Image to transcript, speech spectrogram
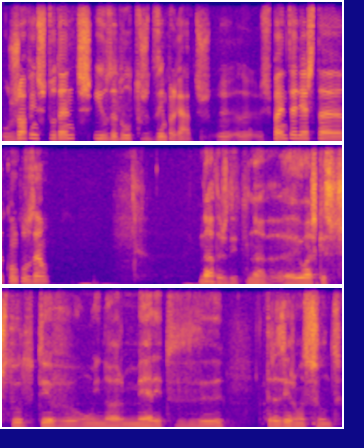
os jovens estudantes e os adultos desempregados. Uh, Espanta-lhe esta conclusão? Nada, Judite, nada. Eu acho que este estudo teve um enorme mérito de trazer um assunto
